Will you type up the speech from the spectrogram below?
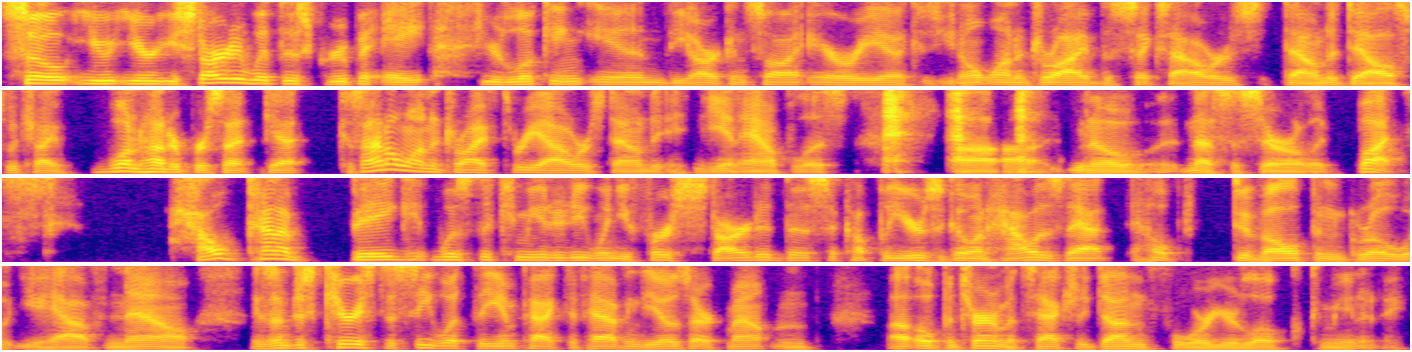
So you you you started with this group of eight. You're looking in the Arkansas area because you don't want to drive the six hours down to Dallas, which I 100% get because I don't want to drive three hours down to Indianapolis, uh, you know, necessarily. But how kind of big was the community when you first started this a couple years ago, and how has that helped develop and grow what you have now? Because I'm just curious to see what the impact of having the Ozark Mountain uh, Open tournaments actually done for your local community.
